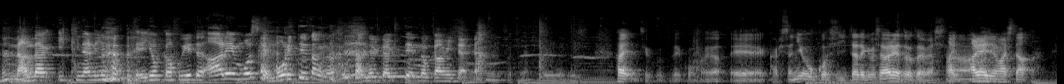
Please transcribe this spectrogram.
あなんだいきなり低評価増えてあれもしかして森手さんのチャンネルから来てんのかみたいな。はいということで今回は、えー、彼氏さんにお越しいただきましたありがとうございました、はい、ありがとうございました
